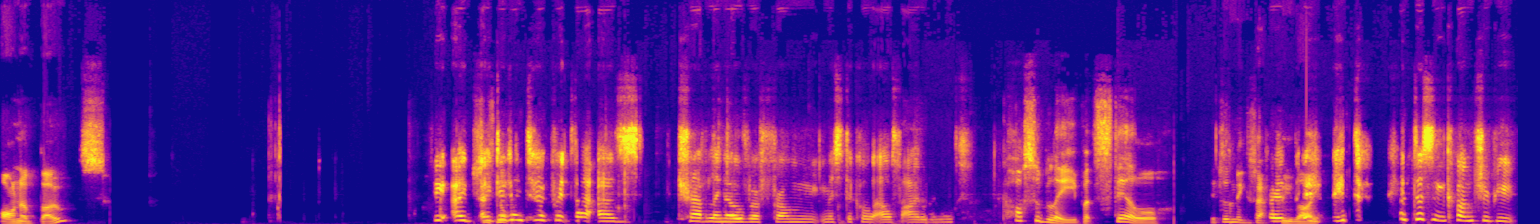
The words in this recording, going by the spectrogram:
on a boat. See, I, I did not- interpret that as traveling over from Mystical Elf Island. Possibly, but still, it doesn't exactly it, like. it, it doesn't contribute.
